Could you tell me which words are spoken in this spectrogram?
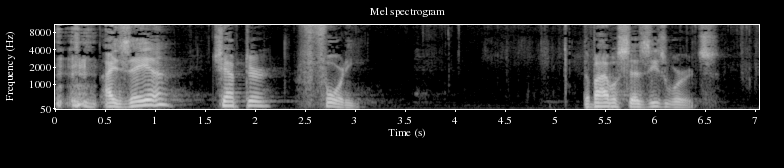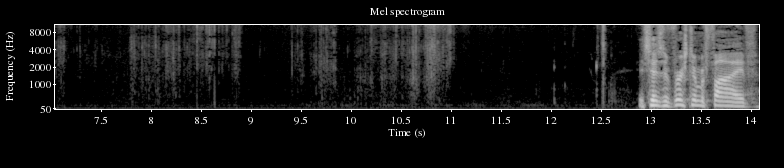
Isaiah chapter 40. The Bible says these words. It says in verse number 5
